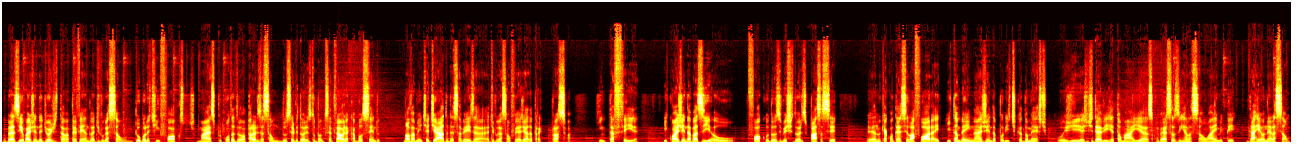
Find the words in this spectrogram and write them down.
No Brasil, a agenda de hoje estava prevendo a divulgação do Boletim Focus, mas por conta de uma paralisação dos servidores do Banco Central, ele acabou sendo novamente adiado. Dessa vez, a, a divulgação foi adiada para a próxima quinta-feira. E com a agenda vazia, o foco dos investidores passa a ser é, no que acontece lá fora e, e, também na agenda política doméstica. Hoje a gente deve retomar aí as conversas em relação à MP da reoneração.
